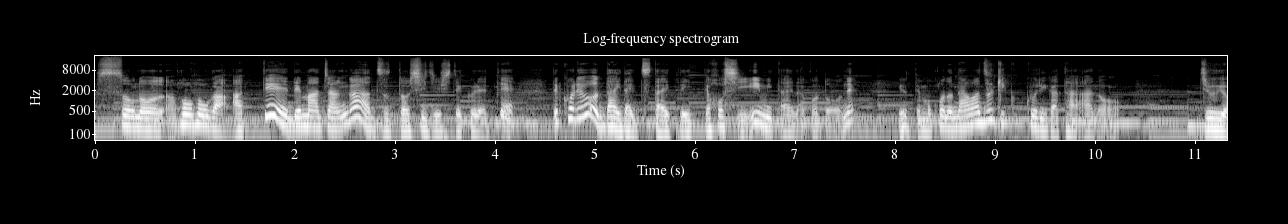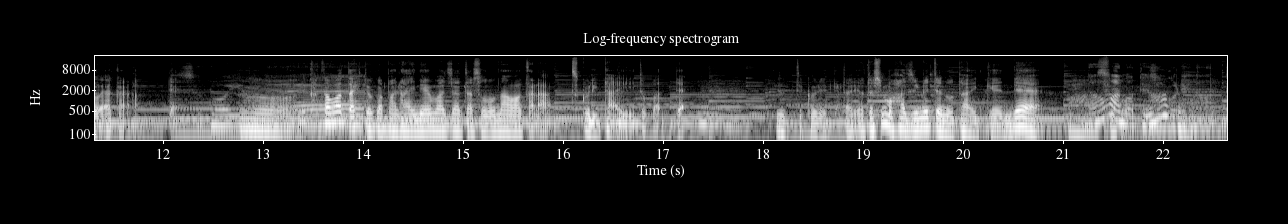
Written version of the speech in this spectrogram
その方法があってでまー、あ、ちゃんがずっと指示してくれてでこれを代々伝えていってほしいみたいなことをね言ってもこの縄付きくくりがたあの重要やからって。すごいよ、ね、うん、関わった人がまあ来年はじゃあその縄から作りたいとかって言ってくれたり私も初めての体験で縄の手作りなんて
